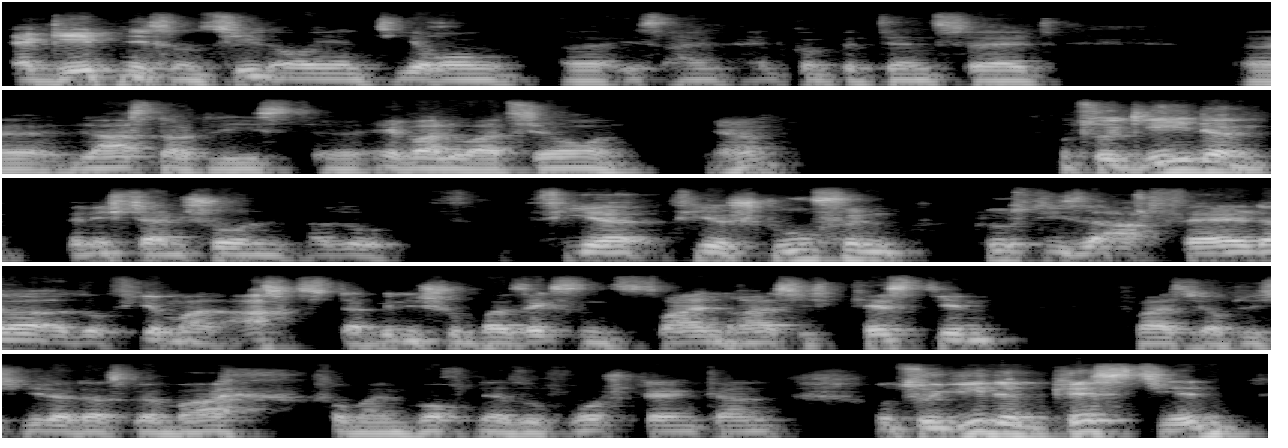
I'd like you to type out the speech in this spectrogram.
Ergebnis- und Zielorientierung äh, ist ein, ein Kompetenzfeld. last not least, Evaluation. Ja? Und zu jedem, wenn ich dann schon, also vier, vier Stufen plus diese acht Felder, also vier mal acht, da bin ich schon bei 32 Kästchen. Ich weiß nicht, ob sich jeder das verbal von meinen Worten her so vorstellen kann. Und zu jedem Kästchen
